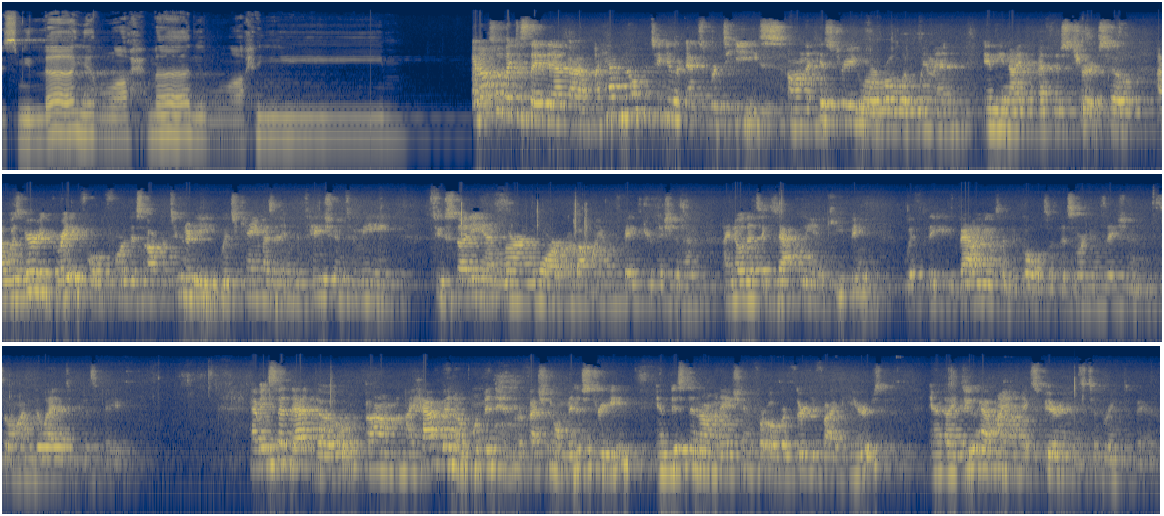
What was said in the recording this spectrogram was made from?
بسم الله الرحمن الرحيم I'd also like to say that um, I have no particular expertise on the history or role of women in the United Methodist Church, so I was very grateful for this opportunity, which came as an invitation to me to study and learn more about my own faith tradition. And I know that's exactly in keeping with the values and the goals of this organization, so I'm delighted to participate. Having said that, though, um, I have been a woman in professional ministry in this denomination for over 35 years, and I do have my own experience to bring to bear.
